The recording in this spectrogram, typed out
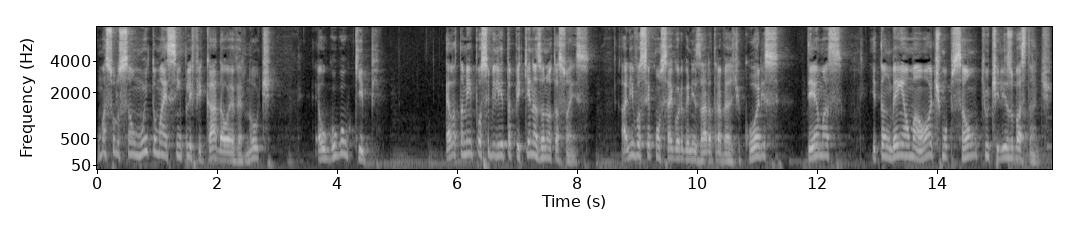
Uma solução muito mais simplificada ao Evernote é o Google Keep. Ela também possibilita pequenas anotações. Ali você consegue organizar através de cores, temas e também é uma ótima opção que utilizo bastante.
